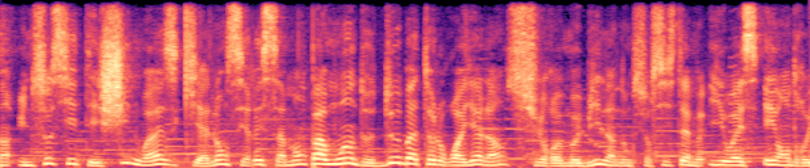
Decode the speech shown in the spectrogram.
hein, une société chinoise qui a lancé récemment pas moins de deux Battle Royale hein, sur euh, mobile, hein, donc sur système iOS et Android,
